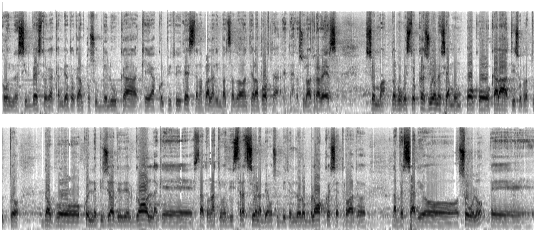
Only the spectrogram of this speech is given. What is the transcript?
con Silvestro che ha cambiato campo su De Luca che ha colpito di testa, la palla rimbalzato davanti alla porta è andata sulla traversa. Insomma, dopo questa occasione siamo un poco calati, soprattutto dopo quell'episodio del gol che è stato un attimo di distrazione, abbiamo subito il loro blocco e si è trovato l'avversario solo. E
